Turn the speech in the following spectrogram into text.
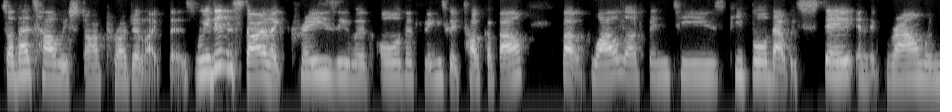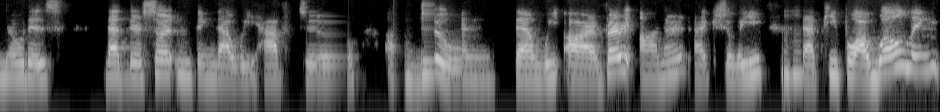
So that's how we start project like this. We didn't start like crazy with all the things we talk about, but wildlife teas, people that we stay in the ground, we notice that there's certain thing that we have to uh, do. And then we are very honored actually mm-hmm. that people are willing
